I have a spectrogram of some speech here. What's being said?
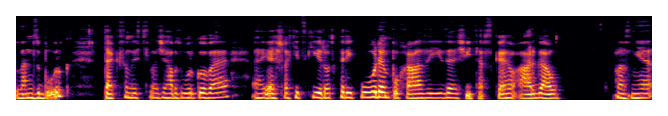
Lenzburg, tak jsem zjistila, že Habsburkové je šlechtický rod, který původem pochází ze švýcarského Aargau vlastně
